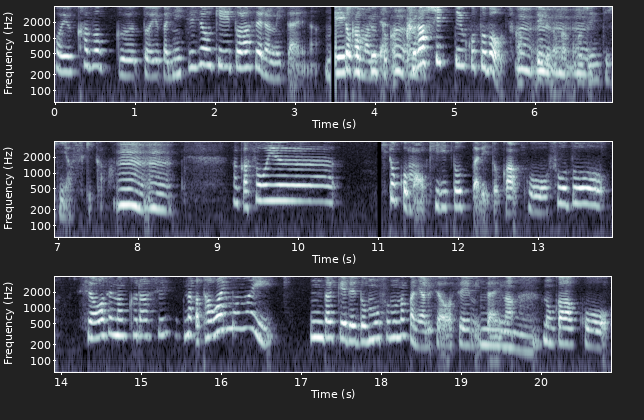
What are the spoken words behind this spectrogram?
こういう家族というか日常を切り取らせるみたいな。生活とか暮らしっていう言葉を使ってるのがうんうんうんうん。個人的には好きかな、うんうん。なんかそういう一コマを切り取ったりとかこう想像幸せな暮らしなんかたわいもないんだけれどもその中にある幸せみたいなうん。のがこ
